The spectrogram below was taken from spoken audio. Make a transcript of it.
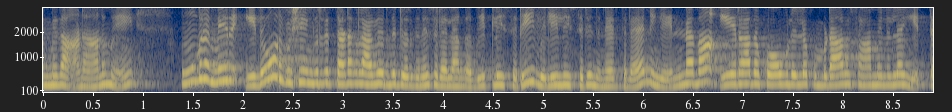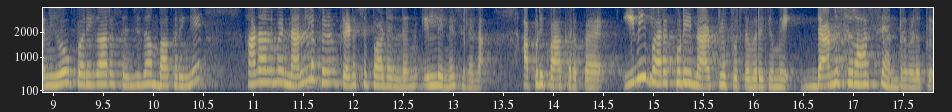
தன்மை தான் ஆனாலுமே உங்களை மாரி ஏதோ ஒரு விஷயங்கிறது தடங்களாகவே இருந்துட்டு வருதுன்னு சொல்லலாங்க. வீட்லேயும் சரி வெளியிலையும் சரி இந்த நேரத்தில் நீங்கள் என்ன தான் ஏறாத கோவிலில் கும்பிடாத சாமியில் எத்தனையோ பரிகாரம் செஞ்சு தான் பார்க்குறீங்க ஆனாலுமே நல்ல பலன் கிடைச்ச பாடு இல்லைங்க இல்லைன்னு சொல்லலாம். அப்படி பார்க்குறப்ப இனி வரக்கூடிய நாட்களை பொறுத்த வரைக்குமே தனுசு ராசி அன்றவர்களுக்கு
